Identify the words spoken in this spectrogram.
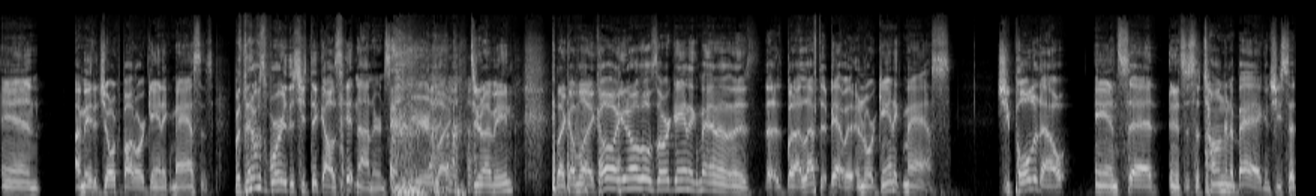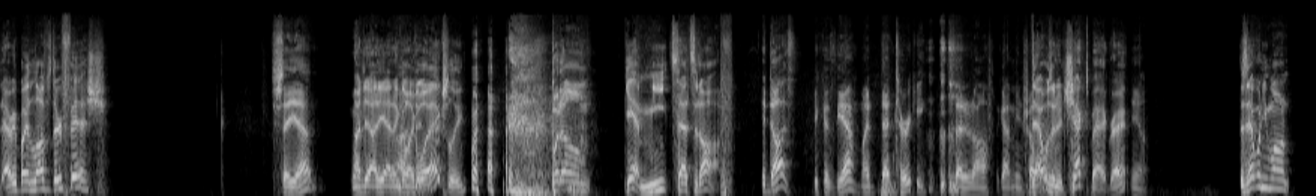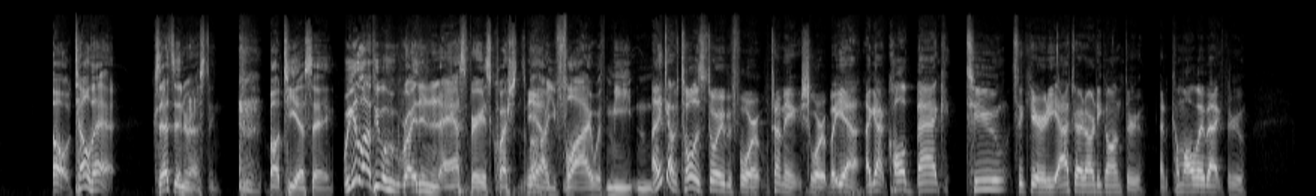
And I made a joke about organic masses, but then I was worried that she'd think I was hitting on her in some weird, like, do you know what I mean? Like, I'm like, oh, you know, those organic mass, but I left it. Yeah, but an organic mass. She pulled it out and said, and it's just a tongue in a bag. And she said, everybody loves their fish. Say yeah. I did, yeah, I didn't go Oh, like, did well, actually, but um, yeah, meat sets it off. It does because yeah, my that turkey set it off. It got me in trouble. That was in a checked bag, right? yeah. Is that when you want? Oh, tell that because that's interesting about TSA. We get a lot of people who write in and ask various questions about Yeah. how you fly with meat and I think I've told this story before. We'll try to make it short, but yeah, I got called back to security after I'd already gone through. I'd come all the way back through.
